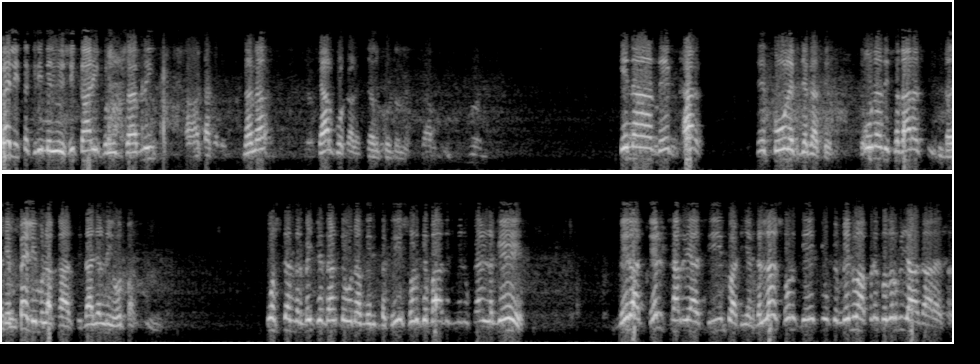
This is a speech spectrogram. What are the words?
پہلی تقریر میری ہوئی سی کاری فروخ صاحب نہیں۔ نہ نہ سیال کوٹ والے۔ سیال کوٹ والے گھر کول ایک جگہ انہوں دی صدارت سی۔ پہلی ملاقات سی داجل نہیں اور پاس۔ اس کے اندر بیٹھے دن تو انہوں میری تقریر سن کے بعد مینو کہنے لگے میرا دل چڑ رہا سی تہاڈیاں گلاں سن کے کیونکہ مینو اپنے بزرگ یاد آ رہے سن۔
